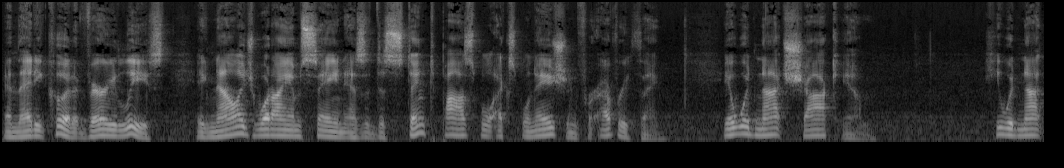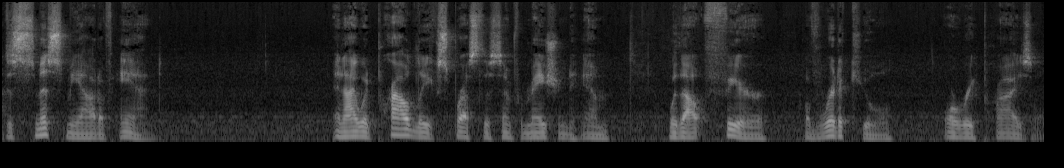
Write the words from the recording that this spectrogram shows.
and that he could at very least acknowledge what I am saying as a distinct possible explanation for everything. It would not shock him he would not dismiss me out of hand. And I would proudly express this information to him without fear of ridicule or reprisal.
